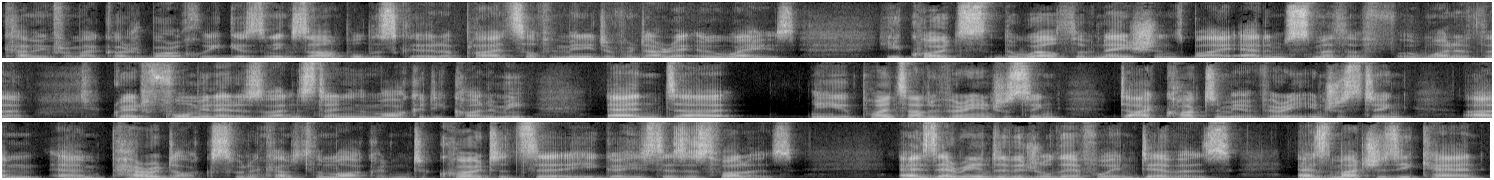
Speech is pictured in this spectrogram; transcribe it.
coming from Akash Baruch. He gives an example. This could apply itself in many different uh, ways. He quotes The Wealth of Nations by Adam Smith, one of the great formulators of understanding the market economy. And uh, he points out a very interesting dichotomy, a very interesting um, um, paradox when it comes to the market. And to quote, it, uh, he, he says as follows As every individual therefore endeavors, as much as he can,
